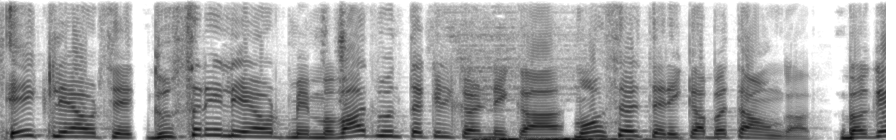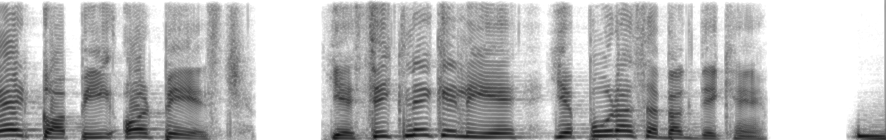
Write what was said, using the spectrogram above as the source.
एक लेआउट से दूसरे लेआउट में मवाद मुंतकिल करने का मौसर तरीका बताऊँगा। बगैर कॉपी और पेस्ट ये सीखने के लिए ये पूरा सबक देखें। मैं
